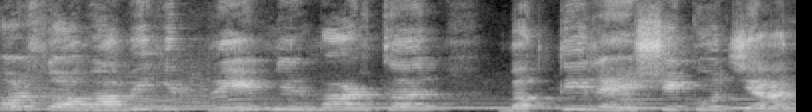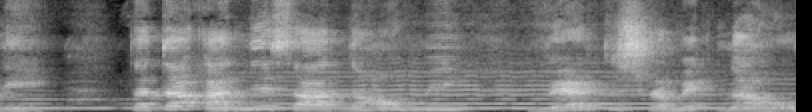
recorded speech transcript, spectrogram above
और स्वाभाविक प्रेम निर्माण कर भक्ति रहस्य को जाने, तथा अन्य साधनाओं में व्यर्थ श्रमित न हो।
